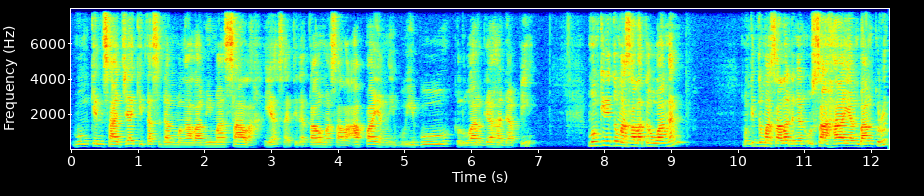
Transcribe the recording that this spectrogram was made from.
mungkin saja kita sedang mengalami masalah ya. Saya tidak tahu masalah apa yang ibu-ibu, keluarga hadapi. Mungkin itu masalah keuangan. Mungkin itu masalah dengan usaha yang bangkrut.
